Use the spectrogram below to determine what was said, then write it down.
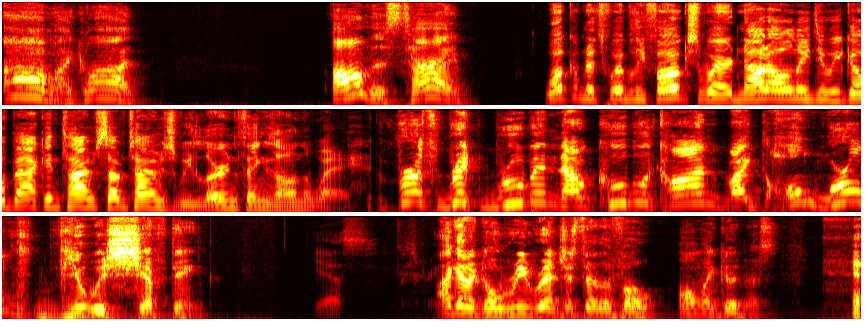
Oh my god! All this time. Welcome to Twibbly, folks, where not only do we go back in time, sometimes we learn things on the way. First Rick Rubin, now Kublai Khan. My whole world view is shifting. Yes. I gotta go re-register the vote. Oh my goodness. All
